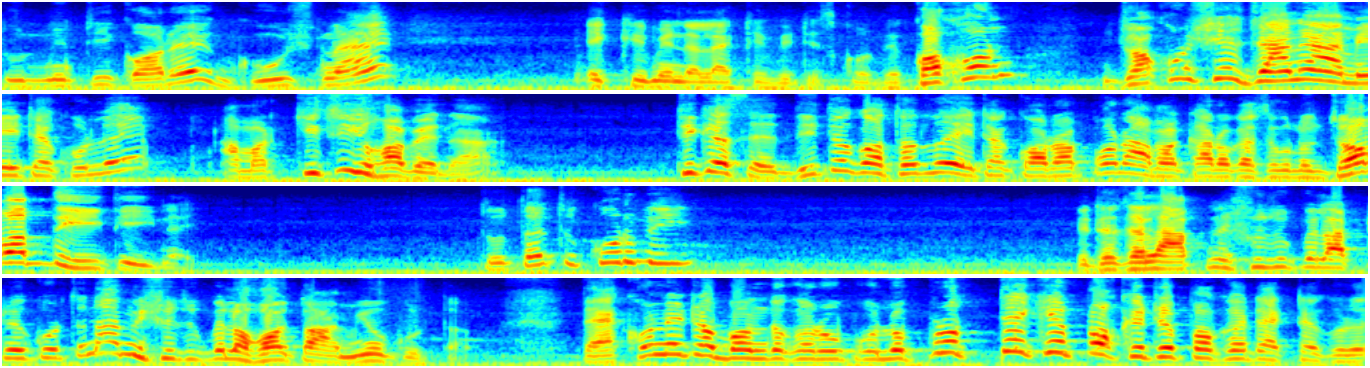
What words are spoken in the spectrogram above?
দুর্নীতি করে, ঘুষ নেয়, এই ক্রিমিনাল অ্যাক্টিভিটিস করবে। কখন? যখন সে জানে আমি এটা করলে আমার কিছুই হবে না, ঠিক আছে? দ্বিতীয় কথা হলো এটা করার পর আমার কারও কাছে কোনো জবাবদিহিতেই নাই। তো তাই তো করবি এটা তাহলে আপনি সুযোগ পেলে আপনিও করতেন, আমি সুযোগ পেলে হয়তো আমিও করতাম। তো এখন এটা বন্ধ করার উপ হলো প্রত্যেকের পকেটে পকেটে একটা করে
